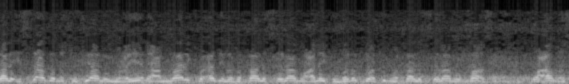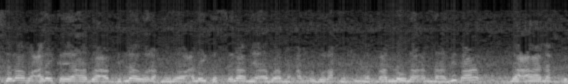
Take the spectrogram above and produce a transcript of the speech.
قال استأذن سفيان بن عيينة عن مالك فأذن فقال السلام عليكم. فردوا ثم قال السلام خاص. وعام السلام عليك يا أبا عبد الله ورحمة الله وعليك السلام يا أبا محمد ورحمة ثم قال لولا أنها بدعة لعانقتم.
